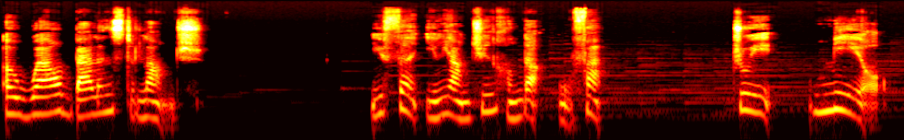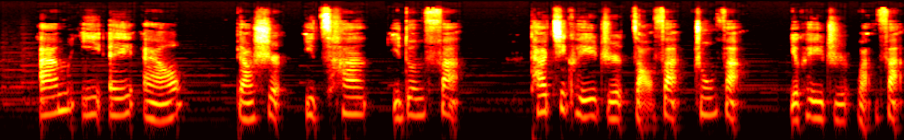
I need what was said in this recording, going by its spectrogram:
A well-balanced lunch，一份营养均衡的午饭。注意，meal，m-e-a-l 表示。一餐一顿饭，它既可以指早饭、中饭，也可以指晚饭。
